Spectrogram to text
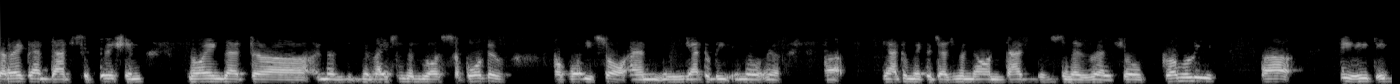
correct at that situation, knowing that uh, you know, the linesman was supportive of what he saw, and he had to be, you know, uh, uh, he had to make a judgment on that decision as well. So probably uh, it, it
